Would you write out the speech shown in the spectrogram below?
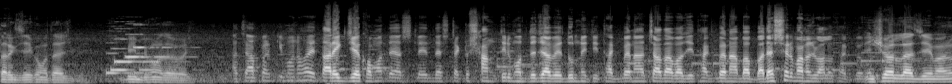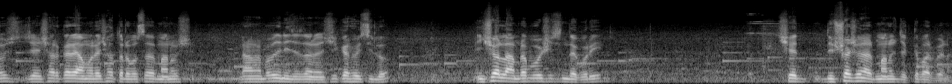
তারেক যে ক্ষমতা আসবে বিএনপি ক্ষমতা আসবে। আচ্ছা আপনার কি মনে হয় তারেক যে ক্ষমতায় আসলে দেশটা একটু শান্তির মধ্যে যাবে দুর্নীতি থাকবে না চাঁদাবাজি থাকবে না বা দেশের মানুষ ভালো থাকবে? ইনশাল্লাহ যে মানুষ যে সরকারে আমাদের সতেরো বছর মানুষ নানানভাবে নির্যাতনের শিকার হয়েছিল ইনশাল্লাহ আমরা ভবিষ্যৎ চিন্তা করি। সে দুঃশাসন আর মানুষ দেখতে পারবে না।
